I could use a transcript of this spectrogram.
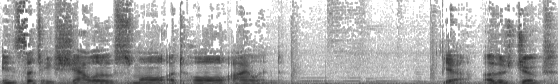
in such a shallow, small atoll island. Yeah, others joked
